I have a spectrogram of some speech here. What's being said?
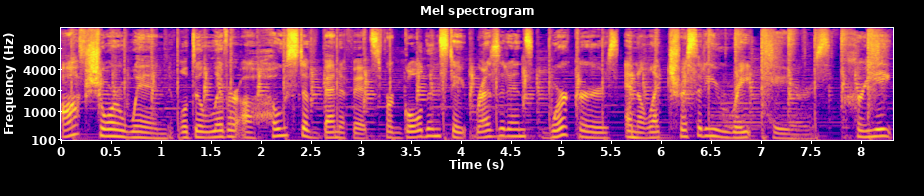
Offshore wind will deliver a host of benefits for Golden State residents workers, and electricity ratepayers create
